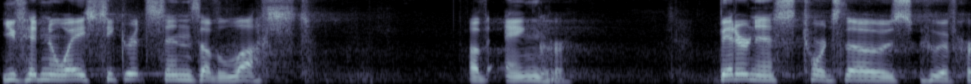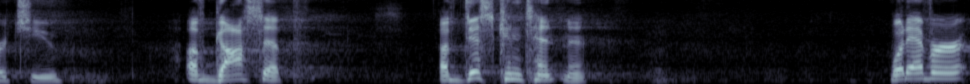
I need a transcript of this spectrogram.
You've hidden away secret sins of lust, of anger, bitterness towards those who have hurt you, of gossip of discontentment. Whatever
